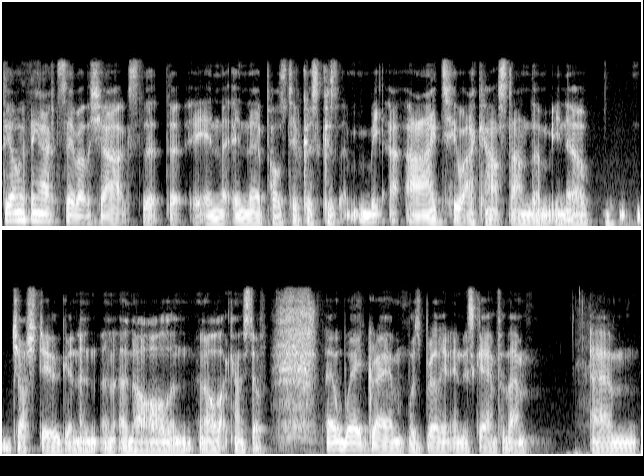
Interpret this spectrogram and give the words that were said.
the only thing I have to say about the Sharks that, that in the, in their positive because because I too I can't stand them. You know, Josh Dugan and, and, and all and, and all that kind of stuff. Uh, Wade Graham was brilliant in this game for them. Um,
